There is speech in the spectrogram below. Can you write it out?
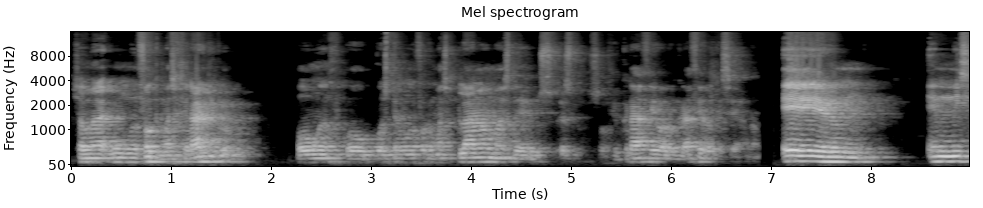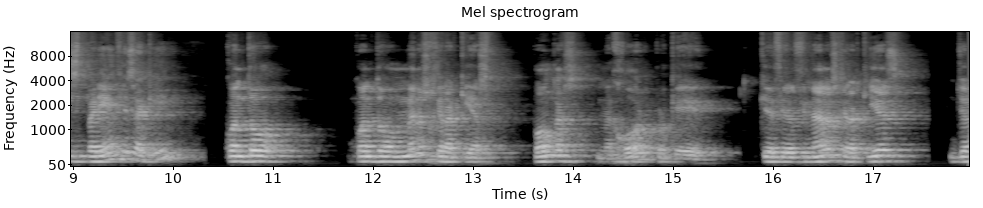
O sea, un enfoque más jerárquico o, un, o pues, tener un enfoque más plano, más de pues, sociocracia, valocracia, lo que sea, ¿no? Eh, en mis experiencias aquí, cuanto, cuanto menos jerarquías pongas, mejor, porque, quiero decir, al final las jerarquías yo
